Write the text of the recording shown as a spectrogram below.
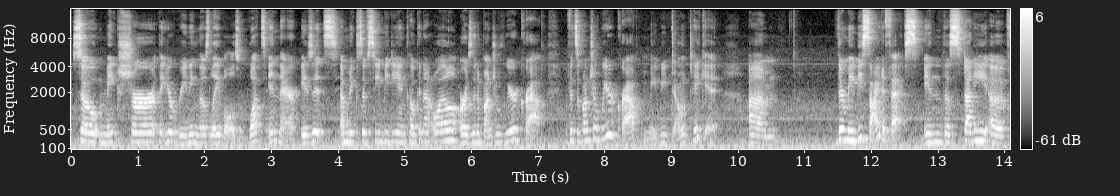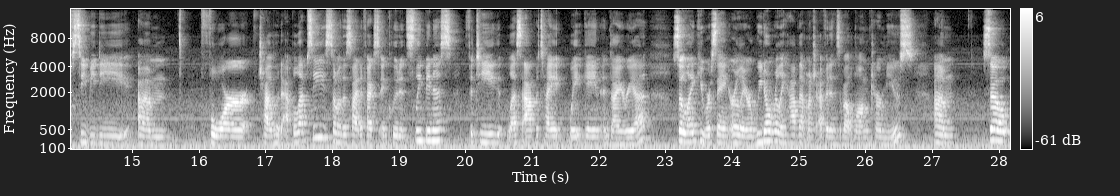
So make sure that you're reading those labels. What's in there? Is it a mix of CBD and coconut oil, or is it a bunch of weird crap? If it's a bunch of weird crap, maybe don't take it. Um, there may be side effects. In the study of CBD um, for childhood epilepsy, some of the side effects included sleepiness, fatigue, less appetite, weight gain, and diarrhea. So, like you were saying earlier, we don't really have that much evidence about long term use. Um, so,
